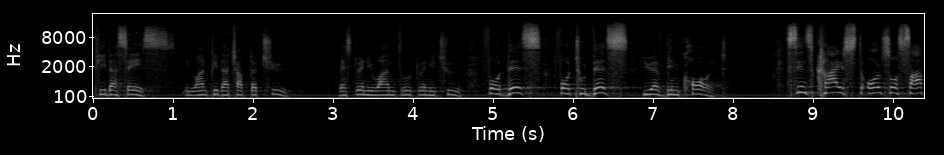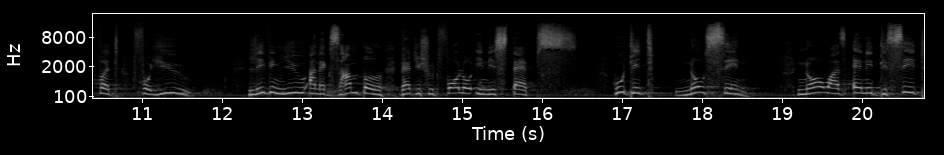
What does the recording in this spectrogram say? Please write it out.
Peter says in 1 Peter chapter 2, verse 21 through 22. For this, for to this you have been called. Since Christ also suffered for you, leaving you an example that you should follow in his steps, who did no sin, nor was any deceit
